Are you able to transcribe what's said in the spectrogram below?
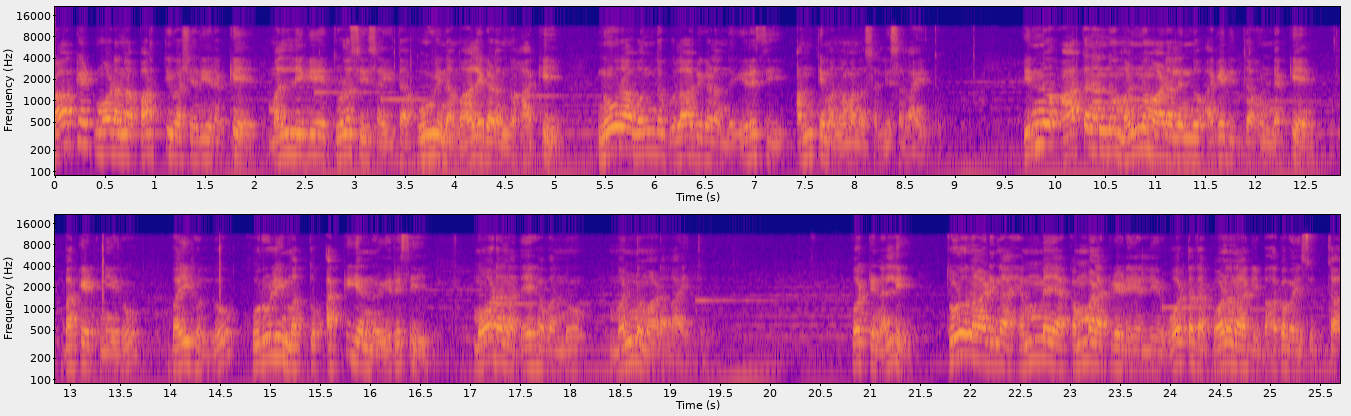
ರಾಕೆಟ್ ಮೋಡನ ಪಾರ್ಥಿವ ಶರೀರಕ್ಕೆ ಮಲ್ಲಿಗೆ, ತುಳಸಿ ಸಹಿತ ಹೂವಿನ ಮಾಲೆಗಳನ್ನು ಹಾಕಿ ನೂರ ಒಂದು ಗುಲಾಬಿಗಳನ್ನು ಇರಿಸಿ ಅಂತಿಮ ನಮನ ಸಲ್ಲಿಸಲಾಯಿತು. ಇನ್ನು ಆತನನ್ನು ಮಣ್ಣು ಮಾಡಲೆಂದು ಅಗೆದಿದ್ದ ಹೊಂಡಕ್ಕೆ ಬಕೆಟ್ ನೀರು, ಬೈಹುಲ್ಲು, ಹುರುಳಿ ಮತ್ತು ಅಕ್ಕಿಯನ್ನು ಇರಿಸಿ ಮೋಡನ ದೇಹವನ್ನು ಮಣ್ಣು ಮಾಡಲಾಯಿತು. ಒಟ್ಟಿನಲ್ಲಿ ತುಳುನಾಡಿನ ಹೆಮ್ಮೆಯ ಕಂಬಳ ಕ್ರೀಡೆಯಲ್ಲಿ ಓಟದ ಕೋಣನಾಗಿ ಭಾಗವಹಿಸುತ್ತಾ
